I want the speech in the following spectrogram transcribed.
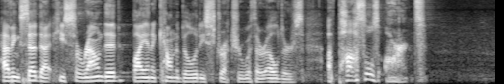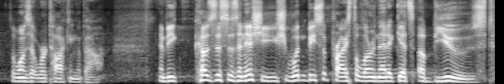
Having said that, he's surrounded by an accountability structure with our elders. Apostles aren't the ones that we're talking about. And because this is an issue, you wouldn't be surprised to learn that it gets abused.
